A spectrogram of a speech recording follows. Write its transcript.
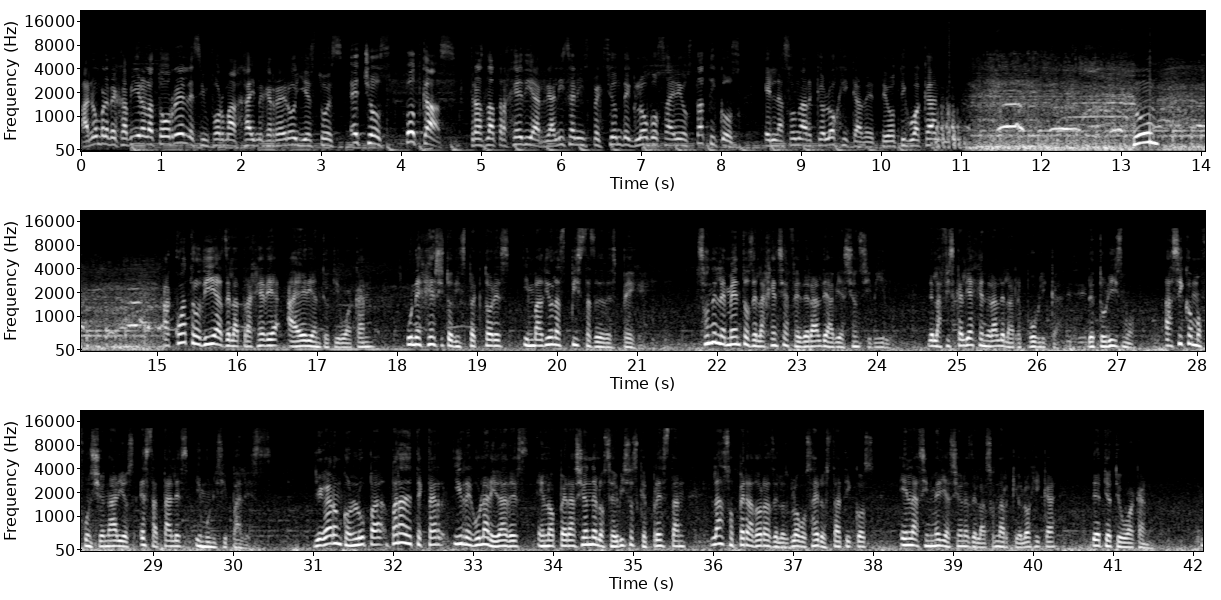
A nombre de Javier Alatorre les informa Jaime Guerrero y esto es Hechos Podcast. Tras la tragedia realizan inspección de globos aerostáticos en la zona arqueológica de Teotihuacán. A cuatro días de la tragedia aérea en Teotihuacán, un ejército de inspectores invadió las pistas de despegue. Son elementos de la Agencia Federal de Aviación Civil, de la Fiscalía General de la República, de Turismo, así como funcionarios estatales y municipales. Llegaron con lupa para detectar irregularidades en la operación de los servicios que prestan las operadoras de los globos aerostáticos en las inmediaciones de la zona arqueológica de Teotihuacán.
